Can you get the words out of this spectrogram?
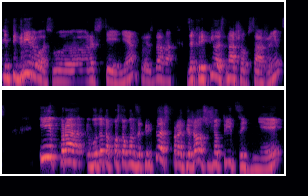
интегрировалась в растение, то есть да, она закрепилась в наш саженец, и про, вот это после того, как он закрепилась, продержалось еще 30 дней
